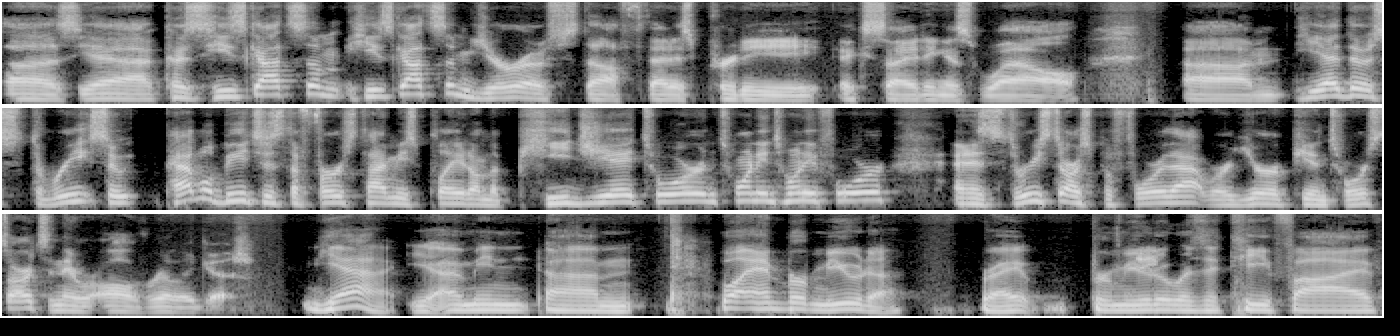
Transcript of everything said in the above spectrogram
Does yeah, because he's got some he's got some Euro stuff that is pretty exciting as well. Um, he had those three. So Pebble Beach is the first time he's played on the PGA Tour in 2024, and his three starts before that were European Tour starts, and they were all really good. Yeah, yeah. I mean, um, well, and Bermuda, right? Bermuda was a T5,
